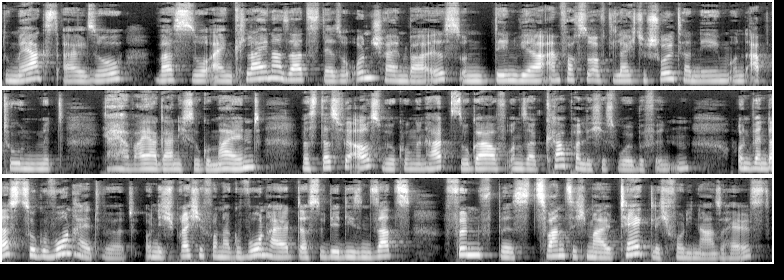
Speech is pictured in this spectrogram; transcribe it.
Du merkst also, was so ein kleiner Satz, der so unscheinbar ist und den wir einfach so auf die leichte Schulter nehmen und abtun mit, ja, ja, war ja gar nicht so gemeint, was das für Auswirkungen hat, sogar auf unser körperliches Wohlbefinden. Und wenn das zur Gewohnheit wird, und ich spreche von einer Gewohnheit, dass du dir diesen Satz fünf bis zwanzig Mal täglich vor die Nase hältst,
